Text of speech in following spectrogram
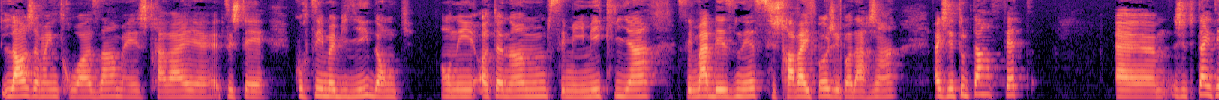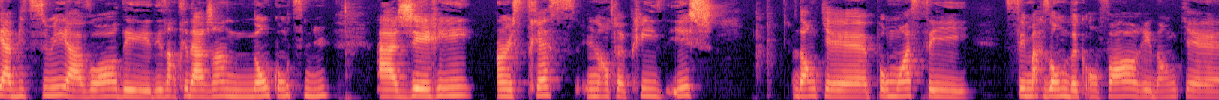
l'âge de 23 ans, mais ben, je travaille, tu sais, j'étais courtier immobilier, donc on est autonome, c'est mes, mes clients, c'est ma business. Si je travaille pas, j'ai pas d'argent. j'ai tout le temps fait, euh, j'ai tout le temps été habituée à avoir des, entrées d'argent non continues, à gérer un stress, une entreprise ish. Donc, euh, pour moi, c'est, ma zone de confort. Et donc, euh,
